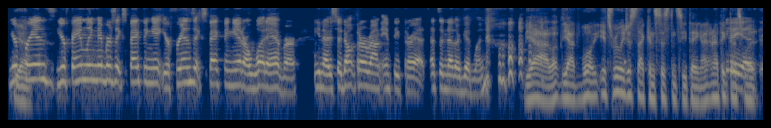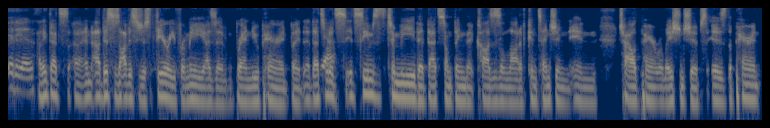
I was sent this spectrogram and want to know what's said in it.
your yeah. friends your family members expecting it your friends expecting it or whatever you know so don't throw around empty threats. That's another good one. Yeah i love yeah well it's really just that consistency thing and i think that's what it is. I think that's uh, and uh, this is obviously just theory for me as a brand new parent but that's yeah. what it's it seems to me that that's something that causes a lot of contention in child parent relationships is the parent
